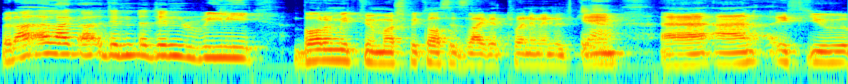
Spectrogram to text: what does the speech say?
but I, I like I didn't it didn't really bother me too much because it's like a twenty minute game, uh, and if you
